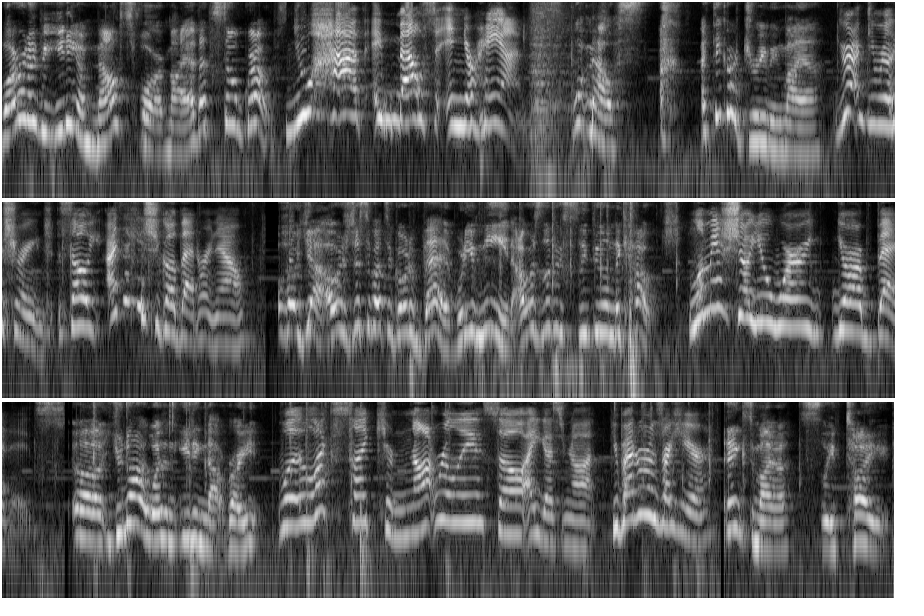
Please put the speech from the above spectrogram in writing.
why would I be eating a mouse for, Maya? That's so gross. You have a mouse in your hand. What mouse? I think you're dreaming, Maya. You're acting really strange. So I think you should go to bed right now. Oh, yeah, I was just about to go to bed. What do you mean? I was literally sleeping on the couch. Let me show you where your bed is. Uh, you know I wasn't eating that, right? Well, it looks like you're not really, so I guess you're not. Your bedroom's right here. Thanks, Maya. Sleep tight.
